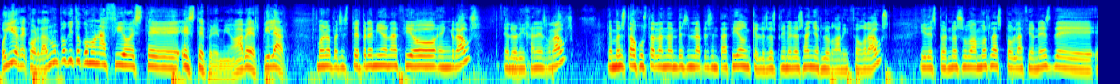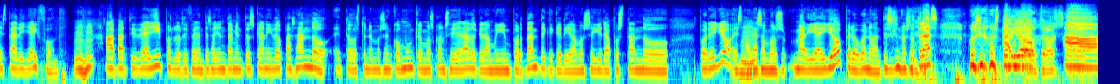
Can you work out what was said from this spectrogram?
Oye, recordadme un poquito cómo nació este, este premio. A ver, Pilar. Bueno, pues este premio nació en Graus, el origen es Graus. Hemos estado justo hablando antes en la presentación que los dos primeros años lo organizó Graus y después nos sumamos las poblaciones de Estadilla y Fonz. Ujú. A partir de allí, pues los diferentes ayuntamientos que han ido pasando, eh, todos tenemos en común que hemos considerado que era muy importante y que queríamos seguir apostando por ello. Es- Ahora somos María y yo, pero bueno, antes que nosotras, pues hemos Ha tenido otros, a,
